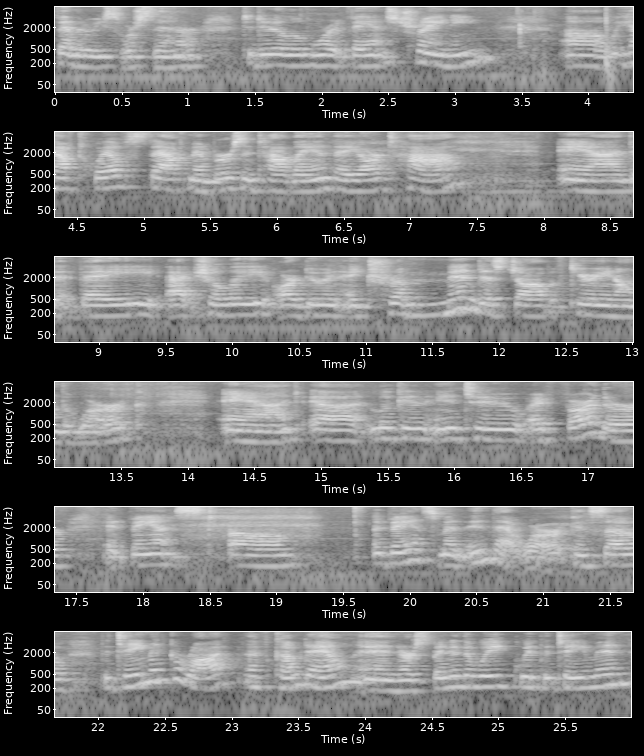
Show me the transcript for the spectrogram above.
Family Resource Center to do a little more advanced training. Uh, we have 12 staff members in Thailand. They are Thai, and they actually are doing a tremendous job of carrying on the work and uh, looking into a further advanced um, advancement in that work. And so the team in Korat have come down and are spending the week with the team in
